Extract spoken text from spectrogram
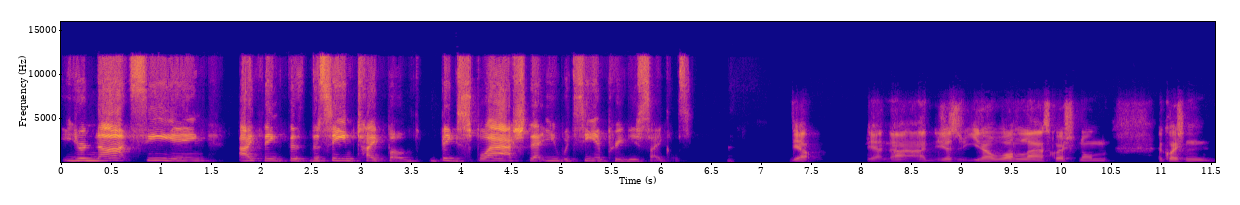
you're not seeing I think the, the same type of big splash that you would see in previous cycles. Yeah. Yeah. No, I just, you know, one last question on a question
